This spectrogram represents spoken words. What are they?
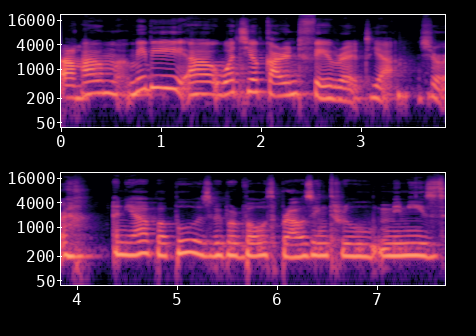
um, um maybe uh, what's your current favorite? Yeah, sure. And yeah, Pappu, as we were both browsing through Mimi's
